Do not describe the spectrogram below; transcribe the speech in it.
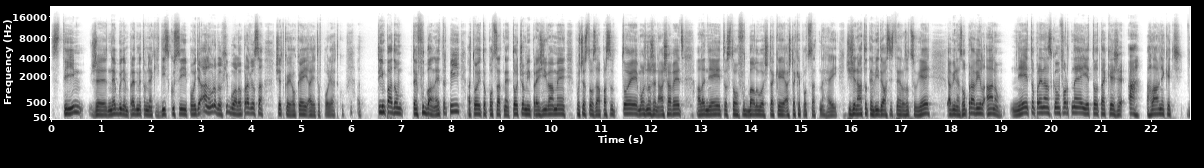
s tým, že nebudem predmetom nejakých diskusí, povedia, áno, urobil chybu, ale opravil sa, všetko je OK a je to v poriadku. A tým pádom ten futbal netrpí a to je to podstatné. To, čo my prežívame počas toho zápasu, to je možno, že naša vec, ale nie je to z toho futbalu až také, až také podstatné. Hej. Čiže na to ten videoasistent rozhodcu je, aby nás opravil. Áno, nie je to pre nás komfortné, je to také, že a, a hlavne keď v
